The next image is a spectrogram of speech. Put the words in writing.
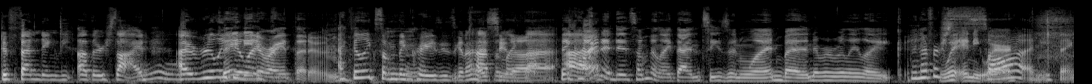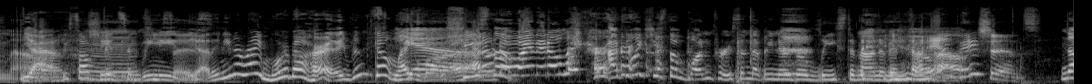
defending the other side. I really They feel need like to write that in. I feel like something crazy is going to happen like that. that. They Uh, kind of did something like that in season one, but it never really like we never went anywhere. saw anything though. Yeah. we saw She- bits and we pieces. need, yeah, they need to write more about her. They really don't like Yeah. Laura. She's I don't the- know why they don't like her. I feel like she's the one person that we know the least amount of info and about. patience. No,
